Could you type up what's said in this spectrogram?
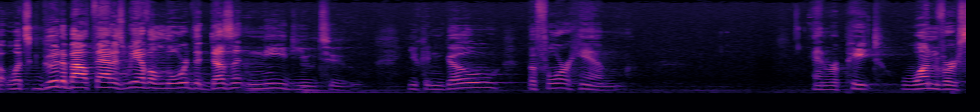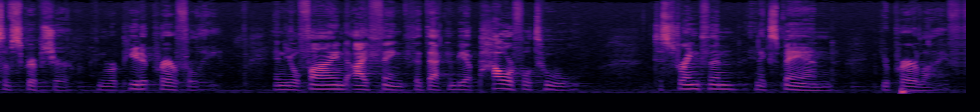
But what's good about that is we have a Lord that doesn't need you to. You can go before Him and repeat one verse of Scripture and repeat it prayerfully. And you'll find, I think, that that can be a powerful tool to strengthen and expand your prayer life.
